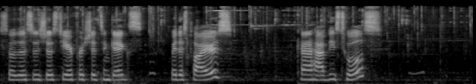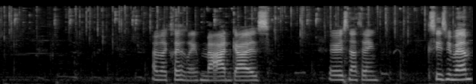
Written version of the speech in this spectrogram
So this is just here for shits and gigs. Wait, there's pliers? Can I have these tools? I'm like clicking like mad, guys. There is nothing. Excuse me, ma'am.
